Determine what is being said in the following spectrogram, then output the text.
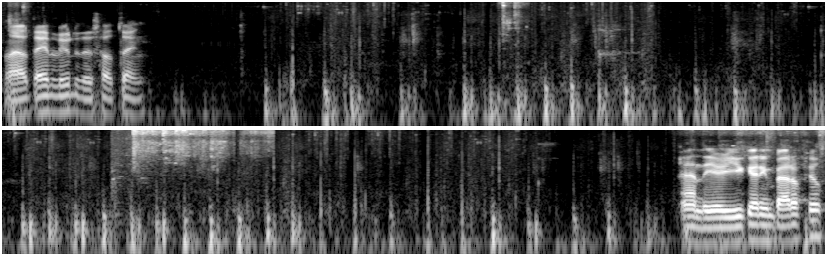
Well, they looted this whole thing. Andy, are you getting Battlefield?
